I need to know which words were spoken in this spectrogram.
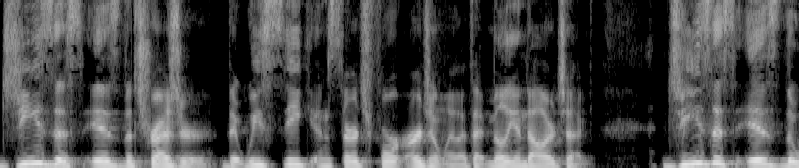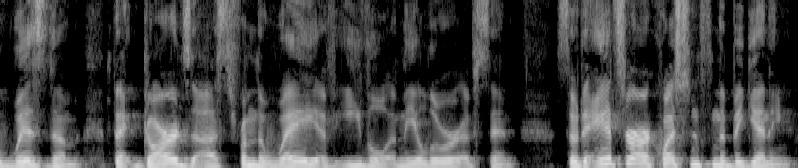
Jesus is the treasure that we seek and search for urgently, like that million dollar check. Jesus is the wisdom that guards us from the way of evil and the allure of sin. So, to answer our question from the beginning,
